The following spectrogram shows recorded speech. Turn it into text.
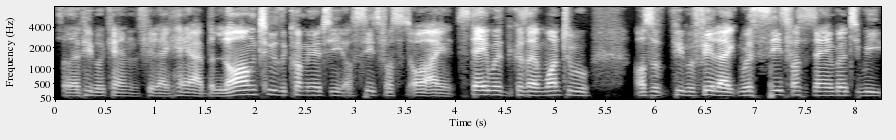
so that people can feel like, hey, I belong to the community of Seeds for, or I stay with because I want to. Also, people feel like with Seeds for Sustainability, we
